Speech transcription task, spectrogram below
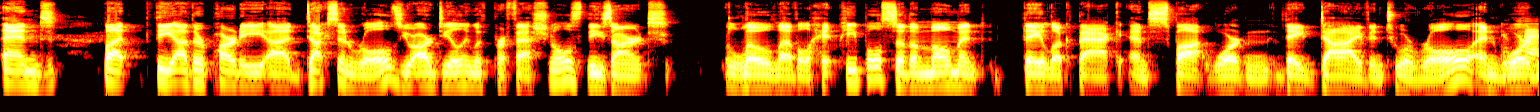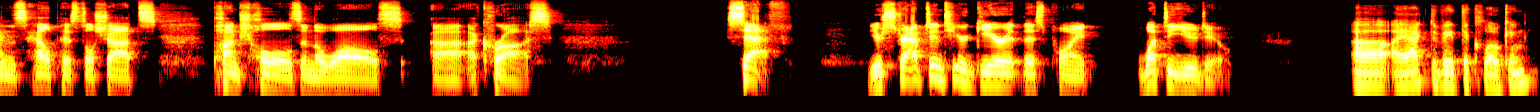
and but the other party uh, ducks and rolls. You are dealing with professionals. These aren't low level hit people. So the moment they look back and spot Warden, they dive into a roll, and Okay. Warden's hell pistol shots punch holes in the walls uh, across. Seth, you're strapped into your gear at this point. What do you do? Uh, I activate the cloaking.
